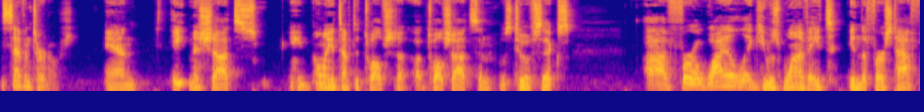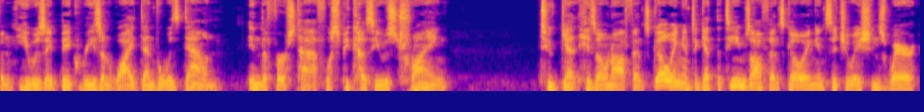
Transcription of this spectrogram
seven turnovers and eight missed shots, he only attempted 12, sh- uh, 12 shots and was two of six. Uh, for a while, like he was one of eight in the first half, and he was a big reason why Denver was down in the first half was because he was trying to get his own offense going and to get the team's offense going in situations where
